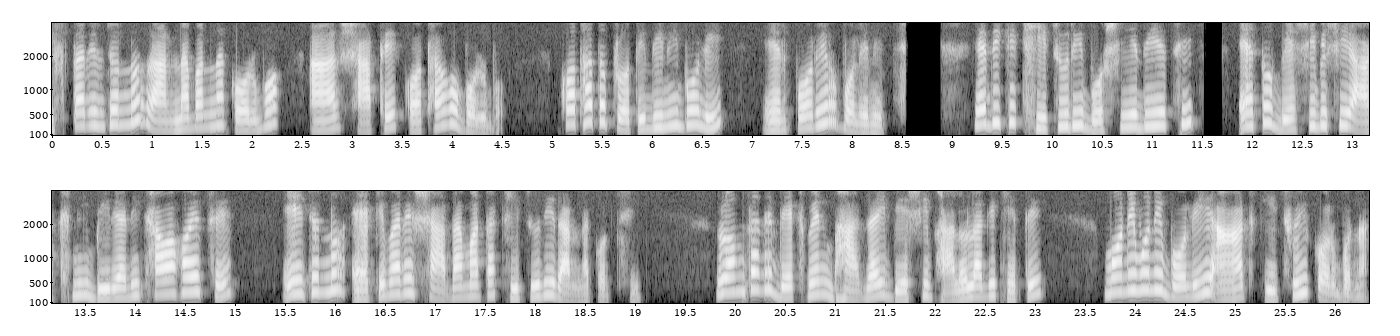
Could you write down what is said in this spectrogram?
ইফতারের জন্য রান্না বান্না করব আর সাথে কথাও বলব। কথা তো প্রতিদিনই বলি, এরপরেও বলে নিচ্ছি। এদিকে খিচুড়ি বসিয়ে দিয়েছি। এত বেশি বেশি আখনি বিরিয়ানি খাওয়া হয়েছে এই জন্য একেবারে সাদা মাটা খিচুড়ি রান্না করছি। রমজানে দেখবেন ভাজাই বেশি ভালো লাগে খেতে। মনে মনে বলি, আজ কিছুই করব না।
